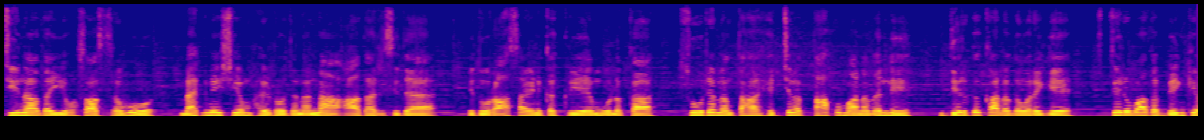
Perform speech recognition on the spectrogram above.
ಚೀನಾದ ಈ ಹೊಸ ಅಸ್ತ್ರವು ಮ್ಯಾಗ್ನೇಷಿಯಂ ಹೈಡ್ರೋಜನ್ ಅನ್ನ ಆಧರಿಸಿದೆ. ಇದು ರಾಸಾಯನಿಕ ಕ್ರಿಯೆಯ ಮೂಲಕ ಸೂರ್ಯನಂತಹ ಹೆಚ್ಚಿನ ತಾಪಮಾನದಲ್ಲಿ ದೀರ್ಘಕಾಲದವರೆಗೆ ಸ್ಥಿರವಾದ ಬೆಂಕಿಯ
